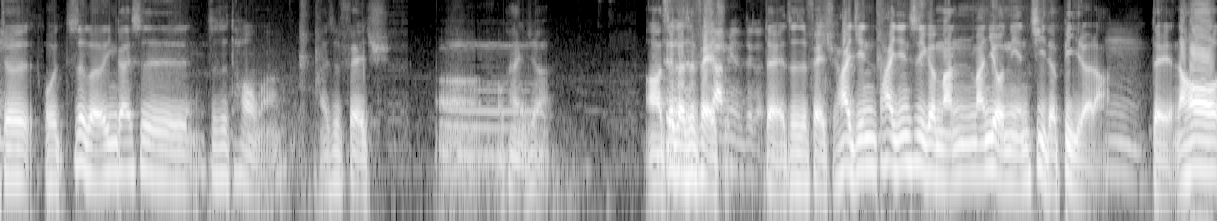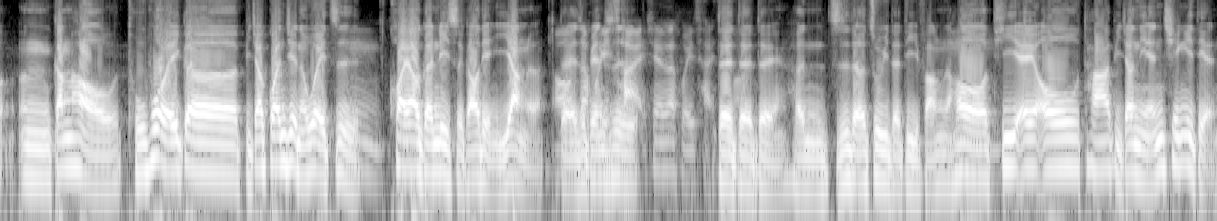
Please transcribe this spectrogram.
就是我这个应该是这是套吗？还是 Fetch？嗯，我看一下。啊，这个是 Fetch，对，这是 Fetch，它已经它已经是一个蛮蛮有年纪的币了啦。嗯，对，然后嗯，刚好突破了一个比较关键的位置，嗯、快要跟历史高点一样了。哦、对，这边是现在在回踩。对对对，很值得注意的地方。然后 TAO 它比较年轻一点，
